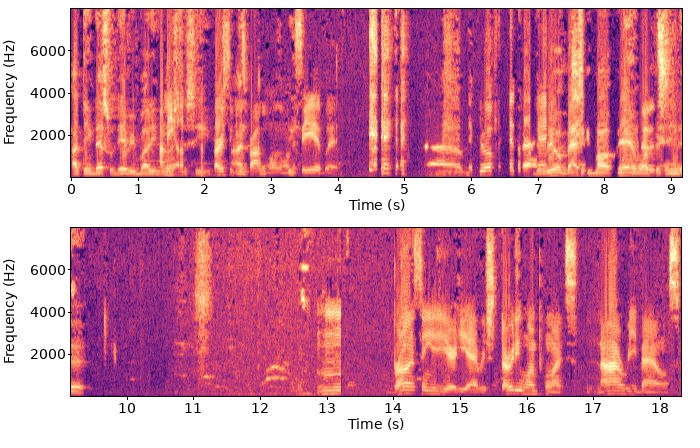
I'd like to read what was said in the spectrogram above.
I think that's what everybody wants I mean, to see. Universities probably won't want to see it, but um, if you're a fan of a real basketball fan wants to see that. Mm, Bron senior year, he averaged 31 points, nine rebounds,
